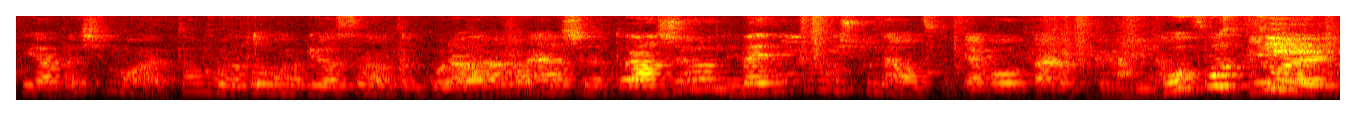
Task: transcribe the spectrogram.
Коя беше моята? Моята Омагиосената гора. Добре, ще покажа. Бени нищо не е отсветява от тази градина. Глупости! Е-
